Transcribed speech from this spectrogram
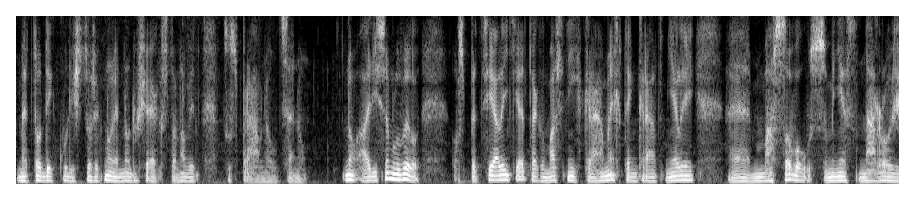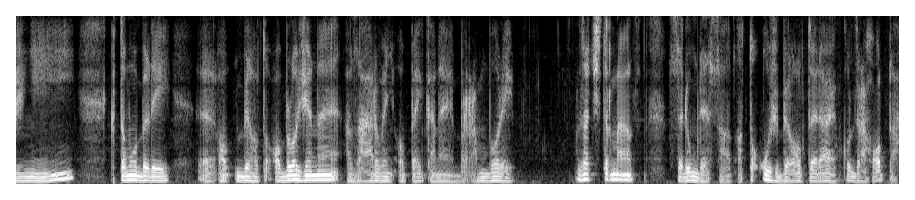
metodiku, když to řeknu jednoduše, jak stanovit tu správnou cenu. No a když jsem mluvil o specialitě, tak v masných krámech tenkrát měli eh, masovou směs na rožní, k tomu byly, eh, bylo to obložené a zároveň opékané brambory za 14,70 a to už bylo teda jako drahota.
